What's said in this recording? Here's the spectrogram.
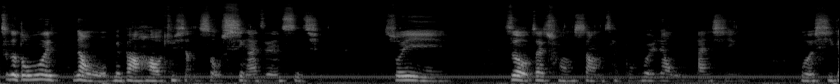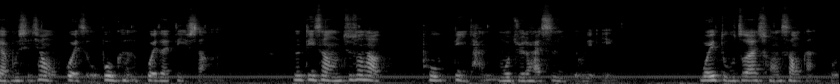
这个都会让我没办法好好去享受性爱这件事情。所以只有在床上才不会让我担心我的膝盖不行。像我跪着，我不可能跪在地上那地上就算它有铺地毯，我觉得还是有点硬。唯独坐在床上我敢跪，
